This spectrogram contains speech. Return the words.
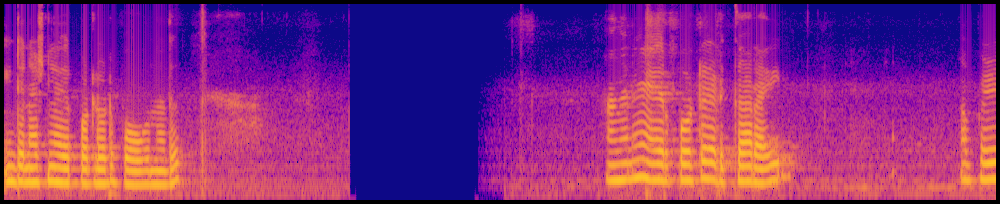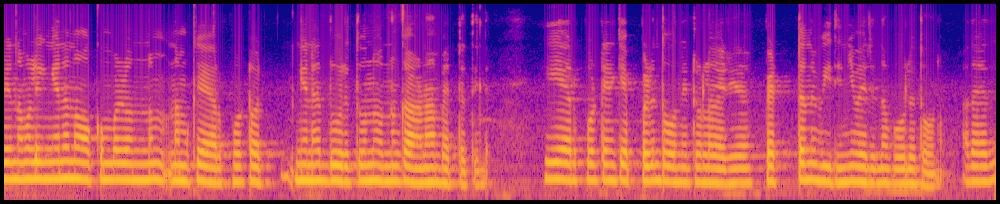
ഇന്റർനാഷണൽ എയർപോർട്ടിലോട്ട് പോകുന്നത്. അങ്ങനെ എയർപോർട്ട് എടുക്കാറായി. അപ്പോഴേ നമ്മളിങ്ങനെ നോക്കുമ്പോഴൊന്നും നമുക്ക് എയർപോർട്ട് ഇങ്ങനെ ദൂരത്തുനിന്നും ഒന്നും കാണാൻ പറ്റത്തില്ല. ഈ എയർപോർട്ട് എനിക്ക് എപ്പോഴും തോന്നിയിട്ടുള്ള കാര്യം പെട്ടെന്ന് വിരിഞ്ഞു വരുന്ന പോലെ തോന്നും. അതായത്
